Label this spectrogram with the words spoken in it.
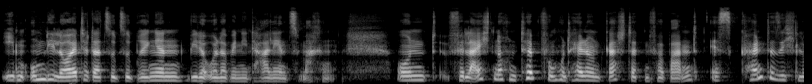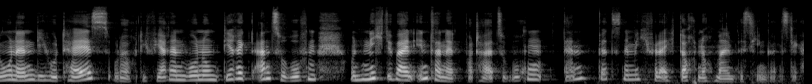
eben um die Leute dazu zu bringen, wieder Urlaub in Italien zu machen. Und vielleicht noch ein Tipp vom Hotel- und Gaststättenverband. Es könnte sich lohnen, die Hotels oder auch die Ferienwohnung direkt anzurufen und nicht über ein Internetportal zu buchen. Dann wird es nämlich vielleicht doch noch mal ein bisschen günstiger.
